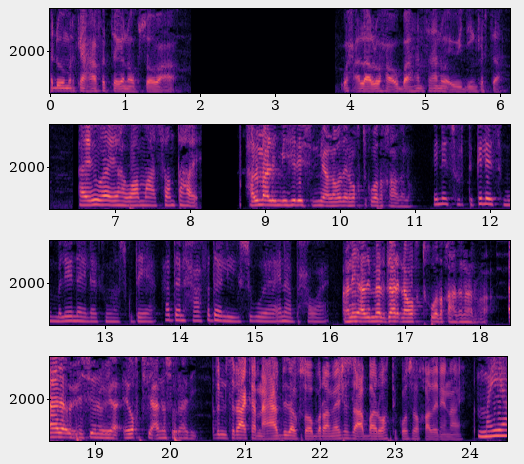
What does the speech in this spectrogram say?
hadhow markaa xaafad tagan oo ku soo waca. Wax alaal waxaa u baahan tahana waa i weydiin kartaa. Haye waayaha waa mahadsan tahay. Hal maalin mii helaysid miyaa labadeena waqti ku wada qaadano inay suurtagelaysa muu maleynaya laakiin waa isku daya haddana xaafadaa liiga sugayaa inaa baxa waay ani adi meel gaar inaan waqti ku wada qaadanaa rabaa aadaa u xiiseynayaa ee waqti fiican na soo raadi. Hadda misraaci karna xaabdidaa ku soo baraa meesha saacabaar waqti kuu soo qaadanaynaay maya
